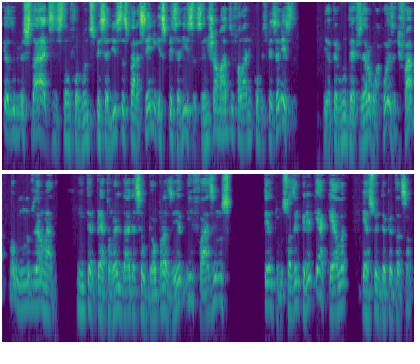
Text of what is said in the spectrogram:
que as universidades estão formando especialistas para serem especialistas, sendo chamados e falarem como especialistas. E a pergunta é: fizeram alguma coisa? De fato, alguns não fizeram nada. Interpretam a realidade a seu bel prazer e fazem-nos, tentam nos fazer crer que é aquela é a sua interpretação.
